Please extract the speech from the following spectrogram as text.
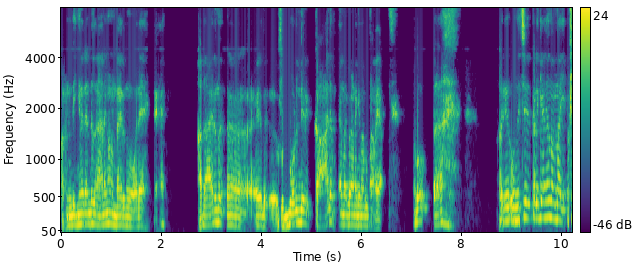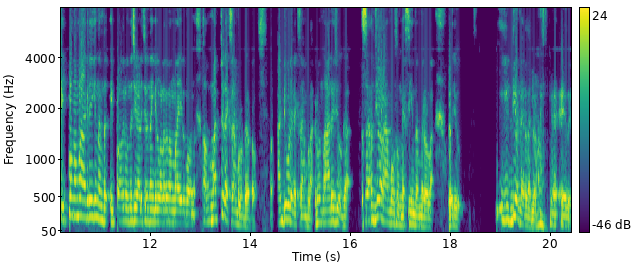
പണ്ട് ഇങ്ങനെ രണ്ട് സാധനങ്ങൾ ഉണ്ടായിരുന്നു പോലെ. അതായിരുന്നു ഏത് ഫുട്ബോളിന്റെ കാലം എന്നൊക്കെ വേണമെങ്കിൽ നമുക്ക് പറയാം. അപ്പോ അവർ ഒന്നിച്ച് കളിക്കാൻ നന്നായി. പക്ഷെ ഇപ്പൊ നമ്മൾ ആഗ്രഹിക്കുന്നുണ്ട്. ഇപ്പൊ അവർ ഒന്നിച്ച് കളിച്ചിരുന്നെങ്കിൽ വളരെ നന്നായിരുന്നു എന്ന്. മറ്റൊരു എക്സാമ്പിൾ ഉണ്ട് കേട്ടോ. അടിപൊളി ഒരു എക്സാമ്പിൾ ഇപ്പൊ ആലോചിച്ച് നോക്കുക. സെർജിയോ റാമോസും മെസ്സിയും തമ്മിലുള്ള ഒരു ഇടി ഉണ്ടായിരുന്നല്ലോ. ഏത്?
